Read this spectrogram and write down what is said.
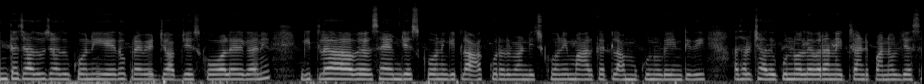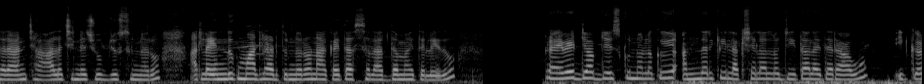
ఇంత చదువు చదువుకొని ఏదో ప్రైవేట్ జాబ్ చేసుకోవాలి కానీ గిట్లా వ్యవసాయం చేసుకొని గిట్లా ఆకుకూరలు పండించుకొని మార్కెట్లో అమ్ముకునుడు ఏంటిది? అసలు చదువుకున్న వాళ్ళు ఎవరైనా ఇట్లాంటి పనులు చేస్తారా అని చాలా చిన్న చూపు చూస్తున్నారు. అట్లా ఎందుకు మాట్లాడుతున్నారో నాకైతే అస్సలు అర్థమైతలేదు ప్రైవేట్ జాబ్ చేసుకున్న వాళ్ళకి అందరికీ లక్షలలో జీతాలు అయితే రావు. ఇక్కడ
